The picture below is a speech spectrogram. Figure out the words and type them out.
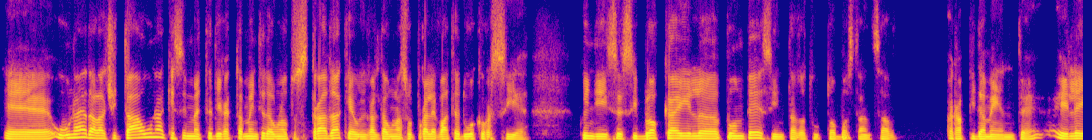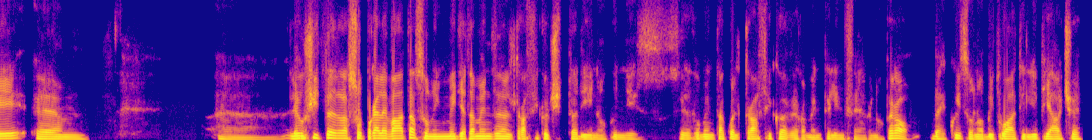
eh, una è dalla città, una che si mette direttamente da un'autostrada che è in realtà una sopraelevata e due corsie. Quindi se si blocca il ponte si intasa tutto abbastanza rapidamente e le, ehm, eh, le uscite dalla sopraelevata sono immediatamente nel traffico cittadino, quindi se aumenta quel traffico è veramente l'inferno. Però, beh, qui sono abituati, gli piace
